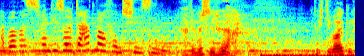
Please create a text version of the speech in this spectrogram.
Aber was ist, wenn die Soldaten auf uns schießen? Ja, wir müssen höher. Durch die Wolken.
